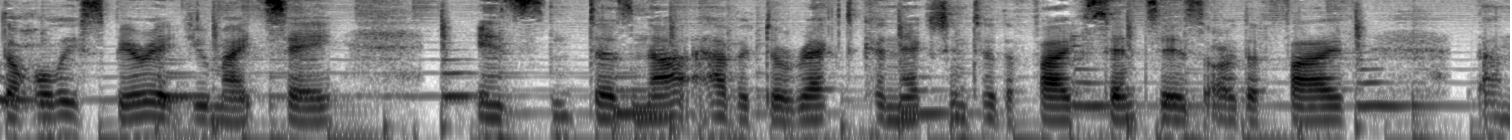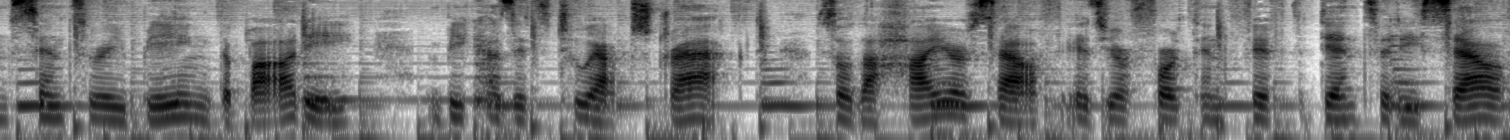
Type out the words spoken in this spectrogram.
The Holy Spirit, you might say, is does not have a direct connection to the five senses or the five um, sensory being, the body, because it's too abstract. So the higher self is your fourth and fifth density self,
